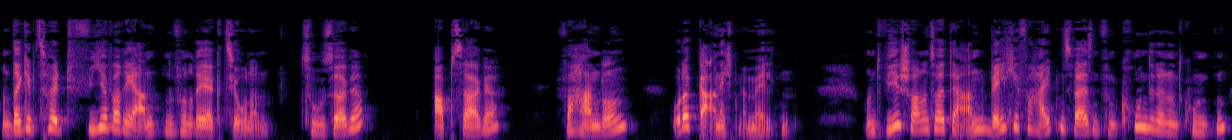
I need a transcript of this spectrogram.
Und da gibt's halt vier Varianten von Reaktionen. Zusage, Absage, verhandeln oder gar nicht mehr melden. Und wir schauen uns heute an, welche Verhaltensweisen von Kundinnen und Kunden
